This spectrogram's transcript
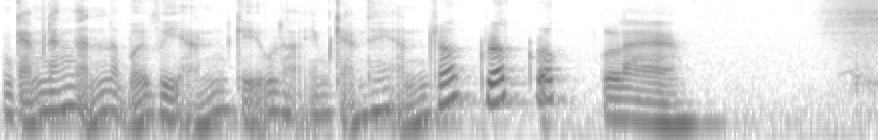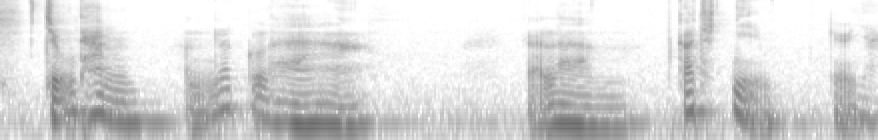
Em cảm nắng ảnh là bởi vì ảnh kiểu là em cảm thấy ảnh rất rất rất là trưởng thành ảnh rất là gọi là có trách nhiệm kiểu vậy.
